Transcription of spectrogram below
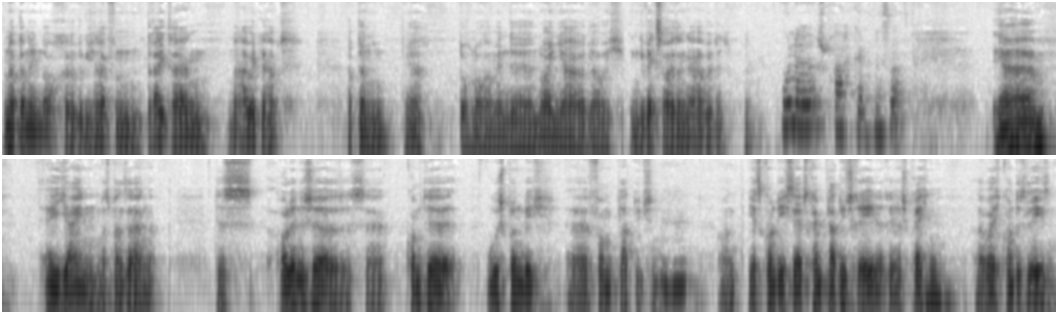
Und habe dann eben auch äh, wirklich innerhalb von drei Tagen eine Arbeit gehabt. Habe dann ja, doch noch am Ende neun Jahre, glaube ich, in Gewächshäusern gearbeitet. Ja. Ohne Sprachkenntnisse? Ja, äh, jein, muss man sagen. Das Holländische, also das äh, kommt ja ursprünglich äh, vom Plattdeutschen. Mhm. Und jetzt konnte ich selbst kein Plattdeutsch reden, sprechen, aber ich konnte es lesen.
